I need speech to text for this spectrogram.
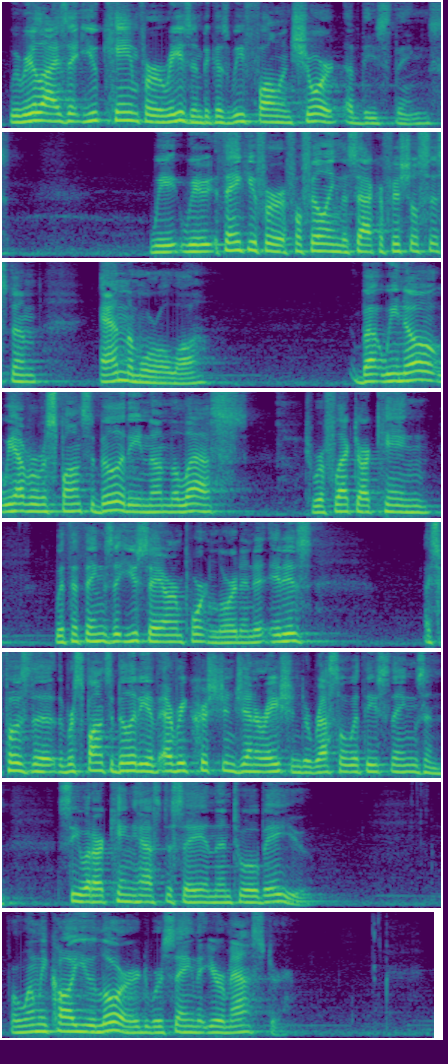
We realize that you came for a reason because we've fallen short of these things. We, we thank you for fulfilling the sacrificial system and the moral law. But we know we have a responsibility nonetheless to reflect our King with the things that you say are important, Lord. And it, it is, I suppose, the, the responsibility of every Christian generation to wrestle with these things and see what our King has to say and then to obey you. For when we call you Lord, we're saying that you're Master.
